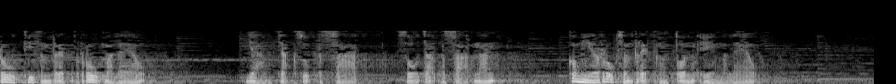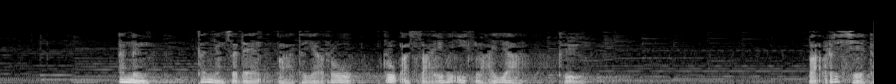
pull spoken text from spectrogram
รูปที่สำเร็จรูปมาแล้ว อย่างจักสุประสาทโสตประสาทนั้น ก็มีรูปสำเร็จของตนเองมาแล้ว อันหนึ่ง ท่านยังแสดงปาทยรูป รูปอาศัยไว้อีกหลายอย่าง คือปริเชท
